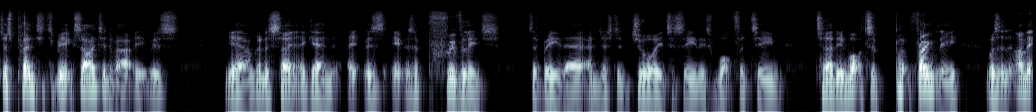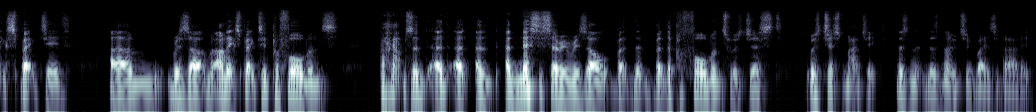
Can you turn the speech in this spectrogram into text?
just plenty to be excited about. It was, yeah, I'm going to say it again. It was it was a privilege to be there, and just a joy to see this Watford team turn in what, to, frankly, was an unexpected um, result, unexpected performance. Perhaps a, a, a, a necessary result, but the, but the performance was just was just magic. There's no, there's no two ways about it.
